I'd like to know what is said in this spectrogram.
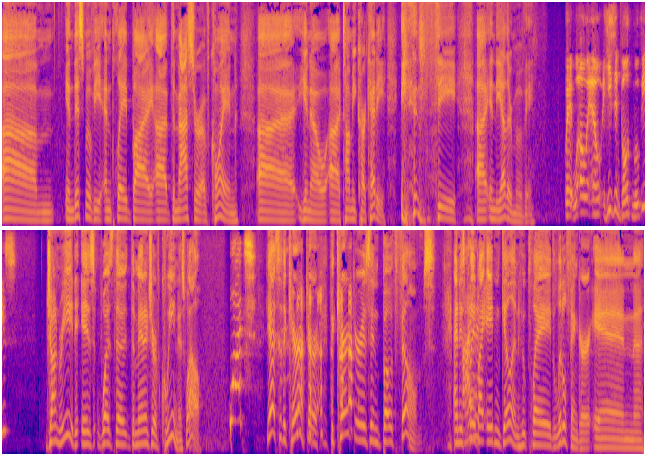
um, in this movie, and played by uh, the Master of Coin, uh, you know, uh, Tommy Carcetti in the uh, in the other movie. Wait, oh, oh, he's in both movies. John Reid is was the the manager of Queen as well. What? Yeah, so the character the character is in both films. And is played had- by Aidan Gillen, who played Littlefinger in.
